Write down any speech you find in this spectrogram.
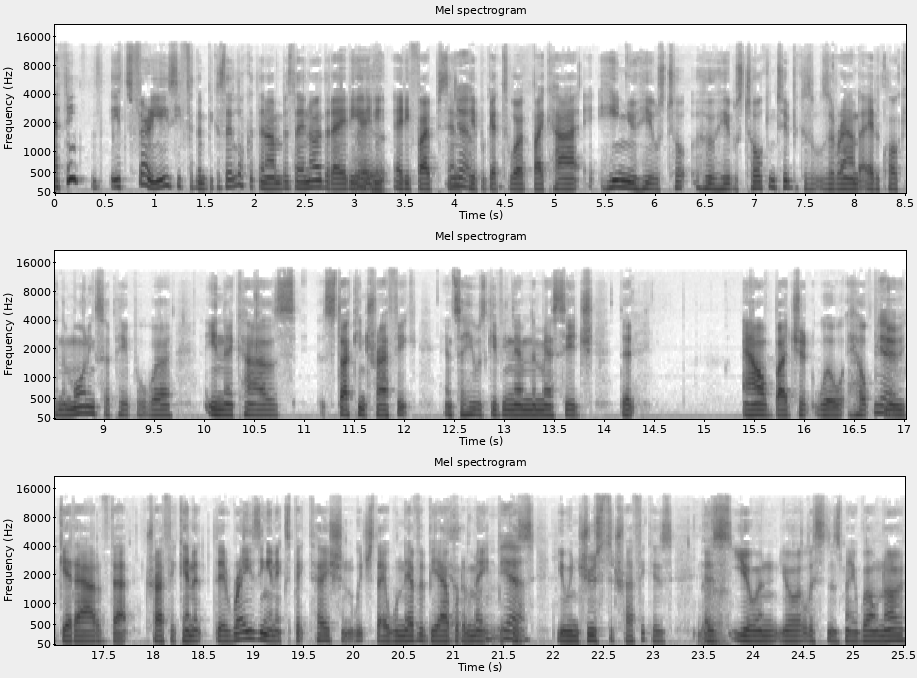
I think it's very easy for them because they look at the numbers. They know that 80, 80 85% Yeah. of people get to work by car. He knew he was ta- who he was talking to because it was around 8 o'clock in the morning, so people were in their cars stuck in traffic. And so he was giving them the message that our budget will help Yeah. you get out of that traffic. And it, they're raising an expectation which they will never be able Yeah. to meet Yeah. because you induce the traffic, as, as you and your listeners may well know,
